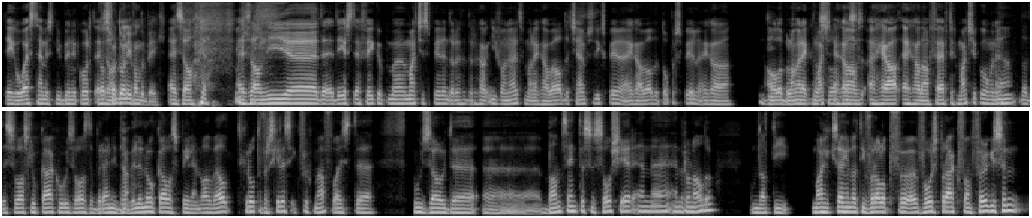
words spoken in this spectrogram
tegen West Ham is nu binnenkort. Hij Dat is voor Donny van de Beek. hij zal, hij zal niet eh, de, de eerste FA Cup eh, matchen spelen, daar, daar ga ik niet van uit. Maar hij gaat wel de Champions League spelen, hij gaat wel de topper spelen, hij gaat Die- alle belangrijke matchen. Hij gaat, hij, gaat, hij gaat aan 50 matchen komen. Hè. Ja, dat is zoals Lukaku, zoals De Bruyne, die Ja. willen ook alles spelen. En wat wel het grote verschil is, ik vroeg me af, wat is eh, hoe zou de eh, band zijn tussen Solskjaer en, eh, en Ronaldo? Omdat die, mag ik zeggen dat hij vooral op voorspraak van Ferguson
